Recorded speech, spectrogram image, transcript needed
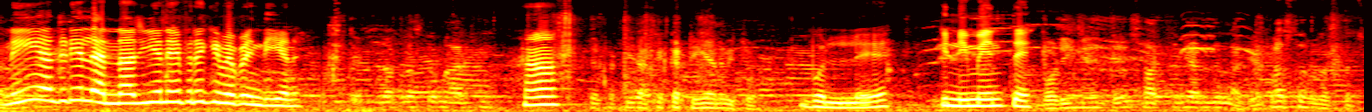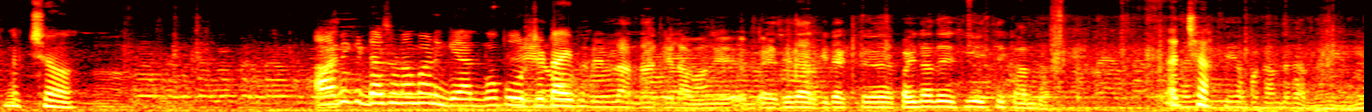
ਨਹੀਂ ਆ ਜਿਹੜੀਆਂ ਲਾਈਨਾਂ ਜੀਆਂ ਨੇ ਫਿਰ ਕਿਵੇਂ ਪੈਂਦੀਆਂ ਨੇ ਪੂਰਾ ਪਲਸਟਰ ਮਾਰ ਕੇ ਹਾਂ। ਤੇ ਕੱਟੀ ਰੱਖ ਕੇ ਕੱਟੀਆਂ ਨੇ ਵਿੱਚੋਂ। ਬੱਲੇ ਕਿੰਨੀ ਮਿਹਨਤ ਹੈ ਬੋਡੀ ਮੇਨ ਤੇ 7-8 ਦਿਨ ਲੱਗੇ ਪਲਸਟਰ ਪਲਸਟਰ ਅੱਛਾ। ਆ ਵੀ ਕਿੱਡਾ ਸੋਹਣਾ ਬਣ ਗਿਆ ਅੱਗੋਂ ਪੋਰਚ ਟਾਈਪ ਗ੍ਰਿਲ ਲਾਂਦਾ ਅੱਗੇ ਲਾਵਾਂਗੇ। ਵੈਸੇ ਦਾ ਆਰਕੀਟੈਕਟ ਪਹਿਲਾਂ ਦੇ ਸੀ ਇੱਥੇ ਕੰਧ। ਅੱਛਾ। ਇੱਥੇ ਆਪਾਂ ਕੰਧ ਕਰ ਦਾਂਗੇ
